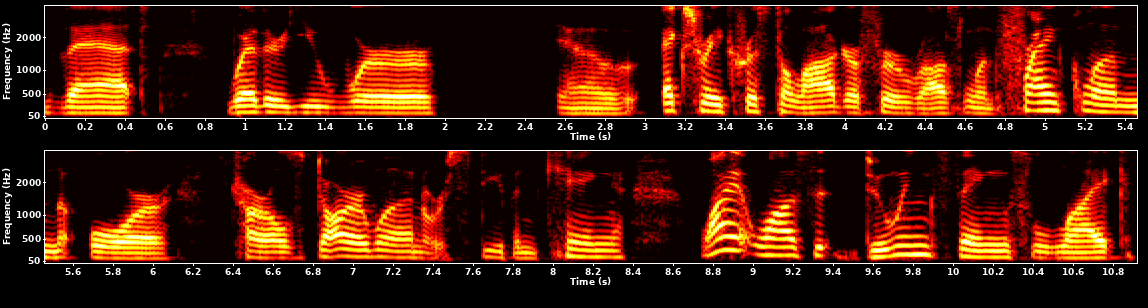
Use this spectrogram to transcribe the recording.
that whether you were you know, X-ray crystallographer Rosalind Franklin or Charles Darwin or Stephen King, why it was that doing things like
